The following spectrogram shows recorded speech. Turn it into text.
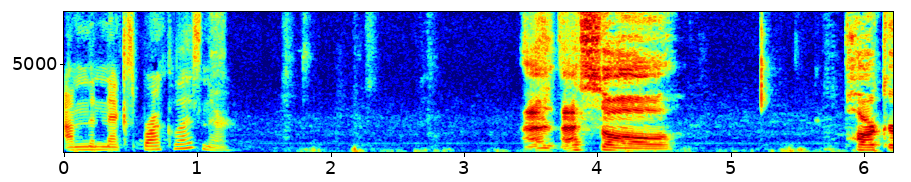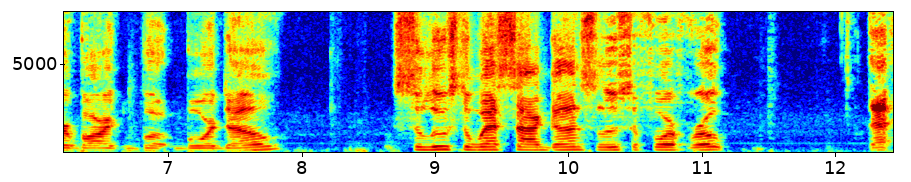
I'm the next Brock Lesnar. I, I saw Parker Bar- Boudreaux salutes the Westside Gunn, salutes the fourth rope. That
